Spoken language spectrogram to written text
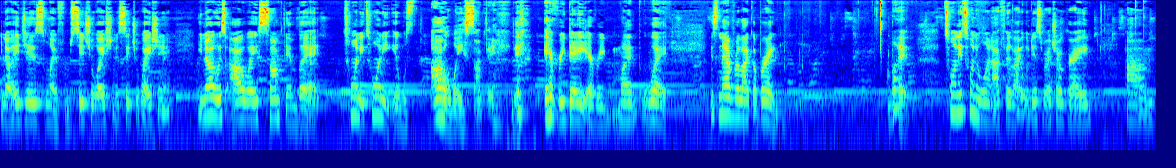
You know it just went from situation to situation. You know it's always something but 2020 it was always something. Every day every month what? It's never like a break. But 2021 i feel like with this retrograde um,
